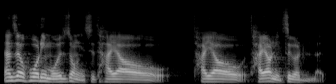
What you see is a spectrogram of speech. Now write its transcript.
但这个获利模式重点是他要他要他要你这个人，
